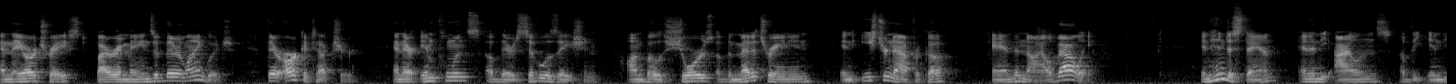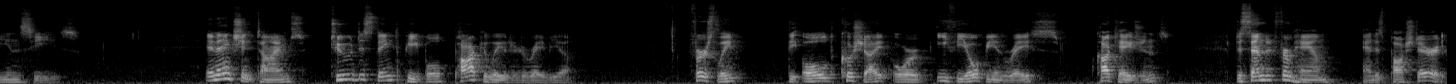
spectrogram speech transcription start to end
and they are traced by remains of their language, their architecture, and their influence of their civilization on both shores of the Mediterranean in eastern Africa and the Nile Valley, in Hindustan, and in the islands of the Indian Seas. In ancient times, two distinct people populated Arabia. Firstly, the old Cushite or Ethiopian race, Caucasians, descended from Ham and his posterity,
